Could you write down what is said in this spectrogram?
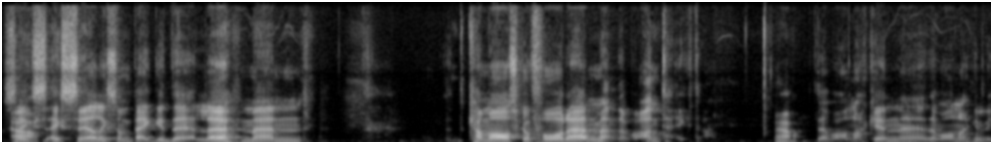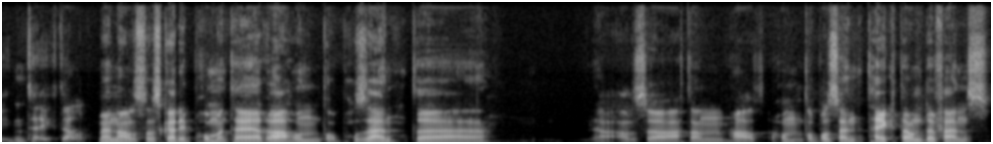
Så Ja. jeg, jeg ser liksom begge deler, men Kamar skal få den, men det var en takedown. Ja. Det, var nok en, det var nok en liten takedown. Men altså, skal de promotere 100 eh, ja, Altså at han har 100% takedown defense?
